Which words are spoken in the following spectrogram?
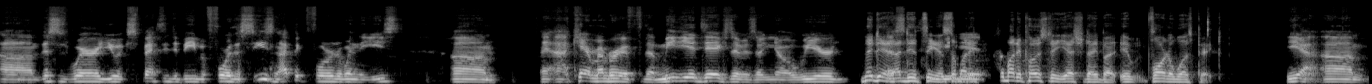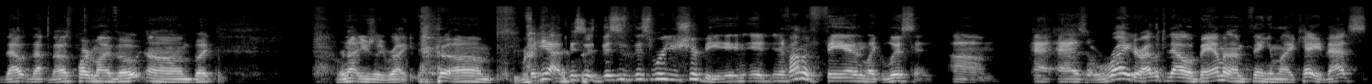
Um, this is where you expected to be before the season. I picked Florida to win the East. Um, I can't remember if the media did because it was a you know a weird. They did. I did see it. Somebody somebody posted it yesterday, but it, Florida was picked. Yeah, um, that, that that was part of my vote. Um, but we're not usually right. um, but yeah, this is this is this is where you should be. And, and if I'm a fan, like listen, um, a, as a writer, I look at Alabama and I'm thinking like, hey, that's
